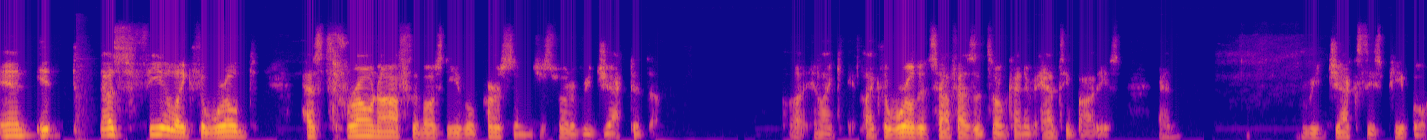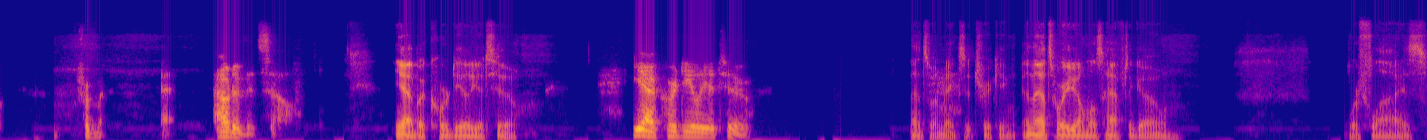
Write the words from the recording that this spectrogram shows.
And it does feel like the world has thrown off the most evil person, just sort of rejected them. Uh, like like the world itself has its own kind of antibodies and rejects these people from uh, out of itself. Yeah, but Cordelia too. Yeah, Cordelia too. That's what makes it tricky, and that's where you almost have to go. We're flies,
